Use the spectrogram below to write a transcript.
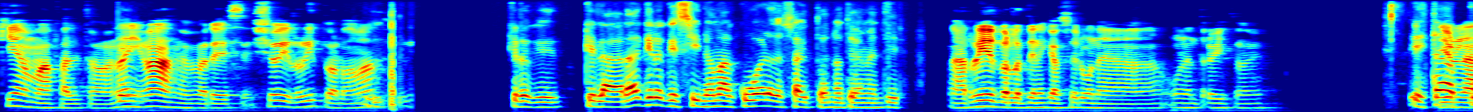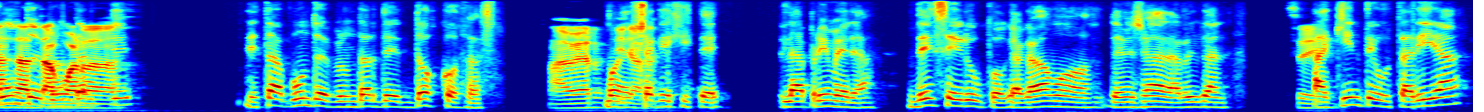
¿Quién más faltó? Nadie más, me parece. Yo y Readboard nomás. Creo que, que la verdad creo que sí, no me acuerdo exacto, no te voy a mentir. A Readboard le tienes que hacer una, una entrevista también. Estaba a punto de guardadas. Estaba a punto de preguntarte dos cosas. A ver, Bueno, ya que dijiste, la primera, de ese grupo que acabamos de mencionar a Rican, ¿a quién te gustaría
